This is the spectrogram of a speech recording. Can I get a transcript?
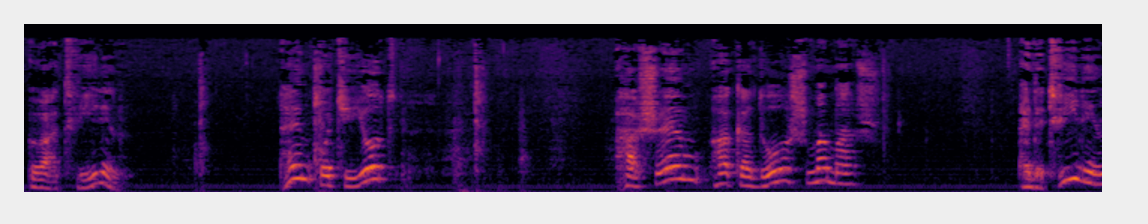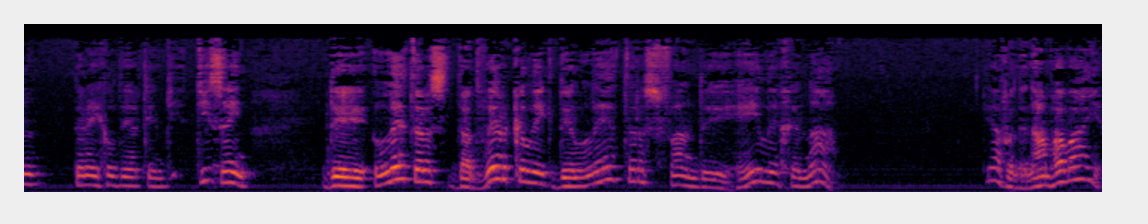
Wat willen? Hem otiot Hashem Hakadosh Mamash. En de twilin, de regel 13, die, zijn de letters, daadwerkelijk de letters van de heilige naam. Ja, van de naam Hawaii.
